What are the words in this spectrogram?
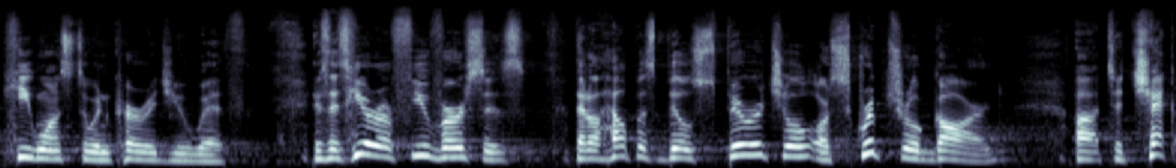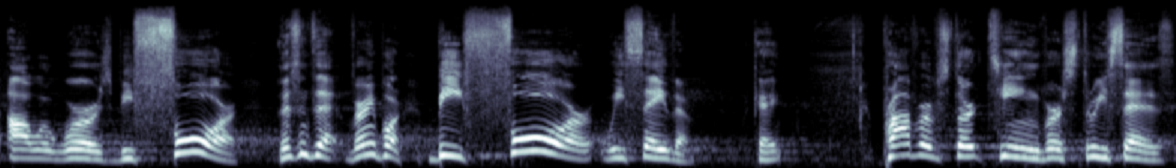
He wants to encourage you with. It says, Here are a few verses that'll help us build spiritual or scriptural guard uh, to check our words before, listen to that, very important, before we say them, okay? Proverbs 13, verse 3 says,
